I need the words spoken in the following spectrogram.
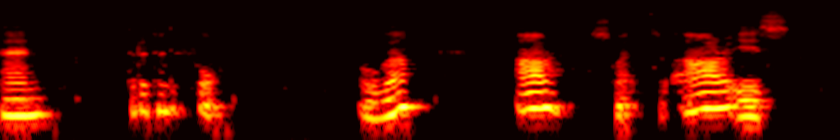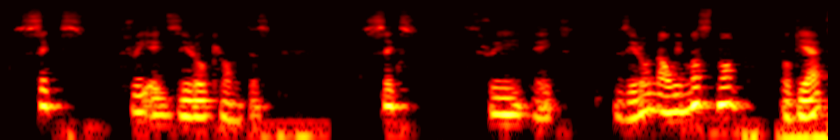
10 to the 24 over r squared. So r is 6380 kilometers. 6380. Now we must not forget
